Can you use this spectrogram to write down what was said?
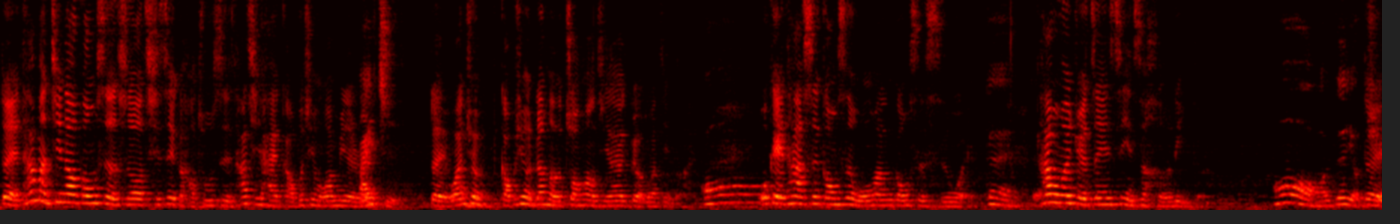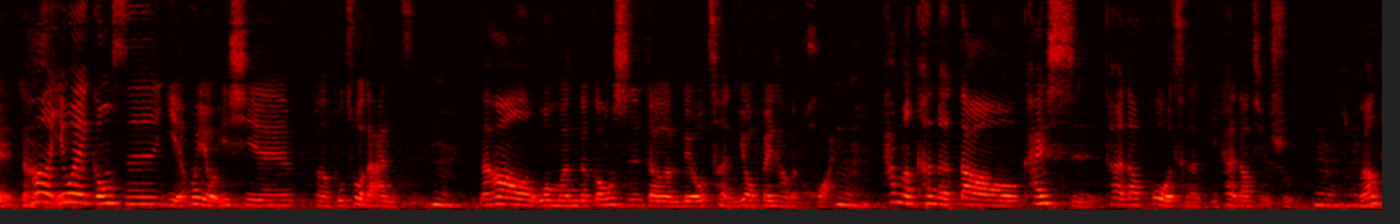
对他们进到公司的时候，其实有个好处是，他其实还搞不清楚外面的人，白纸，对，完全搞不清楚任何状况，其实他就被我抓进来。哦，我给他的是公司的文化跟公司的思维，对，他们会觉得这件事情是合理的。哦，这有趣。对，然后因为公司也会有一些呃不错的案子，嗯。然后我们的公司的流程又非常的快，嗯，他们看得到开始，看得到过程，也看得到结束，嗯，然后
